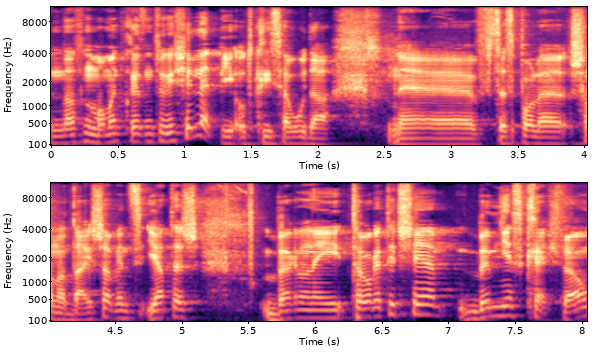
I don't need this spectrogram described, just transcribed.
Na ten moment prezentuje się lepiej od Chrisa Wooda e, w zespole Shona Dysha, więc ja też Burnley teoretycznie bym nie skreślał,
